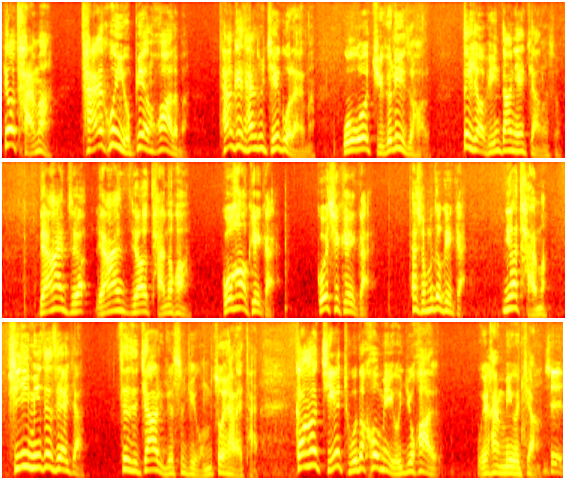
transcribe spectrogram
要谈嘛，谈会有变化的吧？谈可以谈出结果来嘛？我我举个例子好了。邓小平当年讲的时候，两岸只要两岸只要谈的话，国号可以改，国旗可以改，他什么都可以改。你要谈嘛？习近平这次在讲，这是家里的事情，我们坐下来谈。刚刚截图的后面有一句话，维汉没有讲，是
